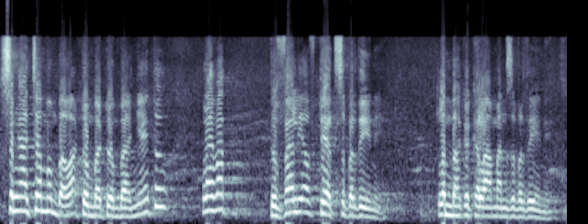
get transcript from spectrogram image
sengaja membawa domba-dombanya itu lewat the valley of death seperti ini. Lembah kekelaman seperti ini.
